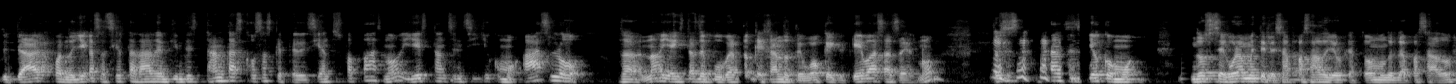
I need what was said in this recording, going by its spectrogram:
ya cuando llegas a cierta edad entiendes tantas cosas que te decían tus papás, ¿no? Y es tan sencillo como hazlo. O sea, no, y ahí estás de puberto quejándote, ok, ¿qué vas a hacer, no? Entonces, es tan sencillo como, no, seguramente les ha pasado, yo creo que a todo el mundo le ha pasado,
